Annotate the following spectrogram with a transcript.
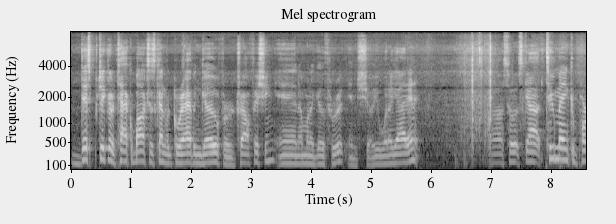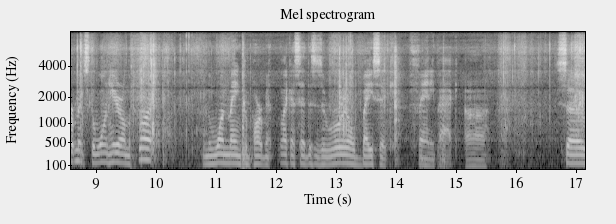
this particular tackle box is kind of a grab and go for trout fishing, and I'm going to go through it and show you what I got in it. Uh, so it's got two main compartments, the one here on the front and the one main compartment. Like I said, this is a Royal Basic fanny pack. Uh, so,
